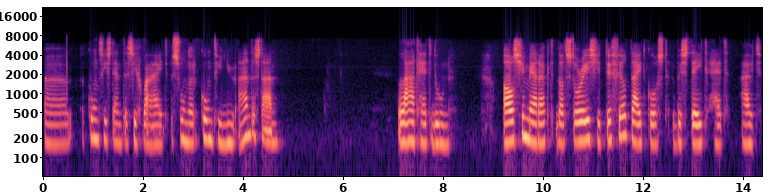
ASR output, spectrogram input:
uh, consistente zichtbaarheid zonder continu aan te staan. Laat het doen. Als je merkt dat stories je te veel tijd kost, besteed het uit.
